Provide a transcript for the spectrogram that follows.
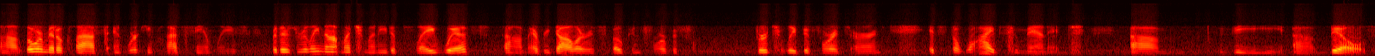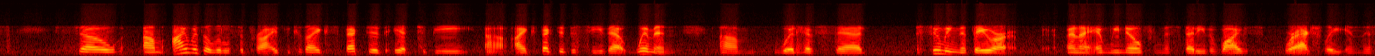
uh, lower middle class and working class families where there's really not much money to play with, um, every dollar is spoken for before, virtually before it's earned. It's the wives who manage um, the uh, bills. So um, I was a little surprised because I expected it to be, uh, I expected to see that women um, would have said, assuming that they are, and, I, and we know from the study the wives were actually in this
